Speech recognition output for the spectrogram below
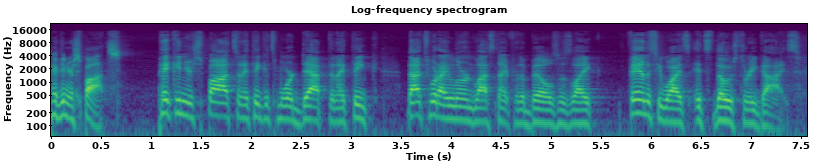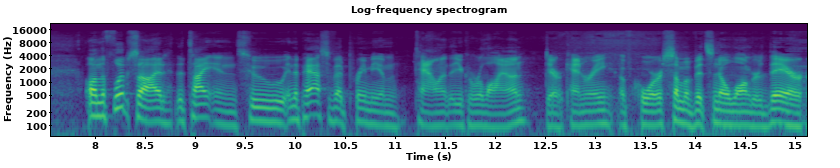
Picking your spots. picking your spots, and I think it's more depth. And I think that's what I learned last night for the Bills is like fantasy wise, it's those three guys. On the flip side, the Titans, who in the past have had premium talent that you can rely on, Derrick Henry, of course, some of it's no longer there.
